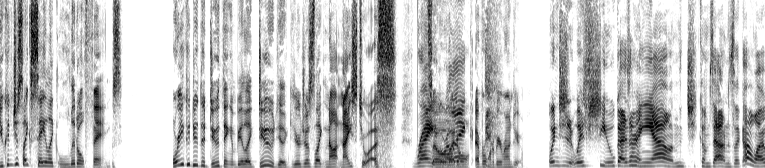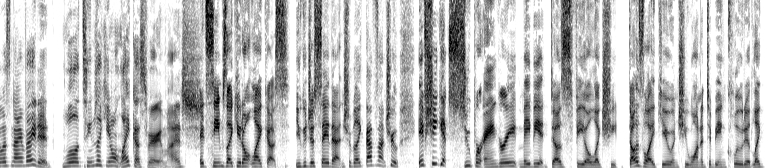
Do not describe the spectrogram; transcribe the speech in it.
You can just like say like little things. Or you could do the dude thing and be like, dude, you're just like not nice to us. Right. So Or I like, don't ever want to be around you. when she, if she, you guys are hanging out and she comes out and is like, "Oh, why wasn't I invited?" Well, it seems like you don't like us very much. It seems like you don't like us. You could just say that and she'll be like, that's not true. If she gets super angry, maybe it does feel like she does like you and she wanted to be included. Like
